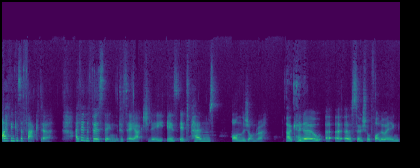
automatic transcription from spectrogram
I think it's a factor. I think the first thing to say actually is it depends on the genre. Okay. You know, a, a, social following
